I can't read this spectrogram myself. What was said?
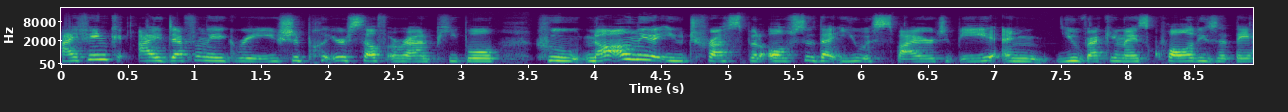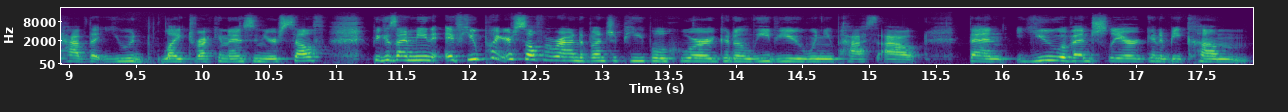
I think I definitely agree. You should put yourself around people who not only that you trust, but also that you aspire to be and you recognize qualities that they have that you would like to recognize in yourself. Because, I mean, if you put yourself around a bunch of people who are going to leave you when you pass out, then you eventually are going to become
